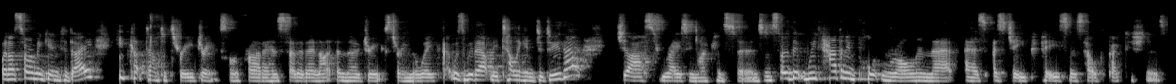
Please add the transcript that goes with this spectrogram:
When I saw him again today, he'd cut down to three drinks on Friday and Saturday night and no drinks during the week. That was without me telling him to do that, just raising my concerns. And so that we'd have an important role in that as, as GPs as health practitioners.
